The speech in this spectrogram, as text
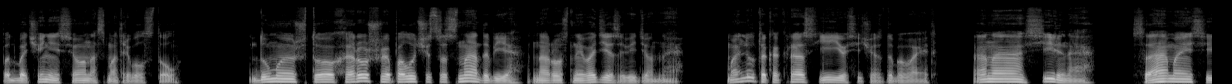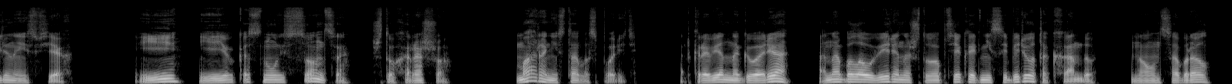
Подбоченясь, он осматривал стол. «Думаю, что хорошее получится снадобье на ростной воде заведенное. Малюта как раз ее сейчас добывает. Она сильная, самая сильная из всех. И ее коснулось солнце, что хорошо. Мара не стала спорить. Откровенно говоря, она была уверена, что аптекарь не соберет Акханду, но он собрал.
